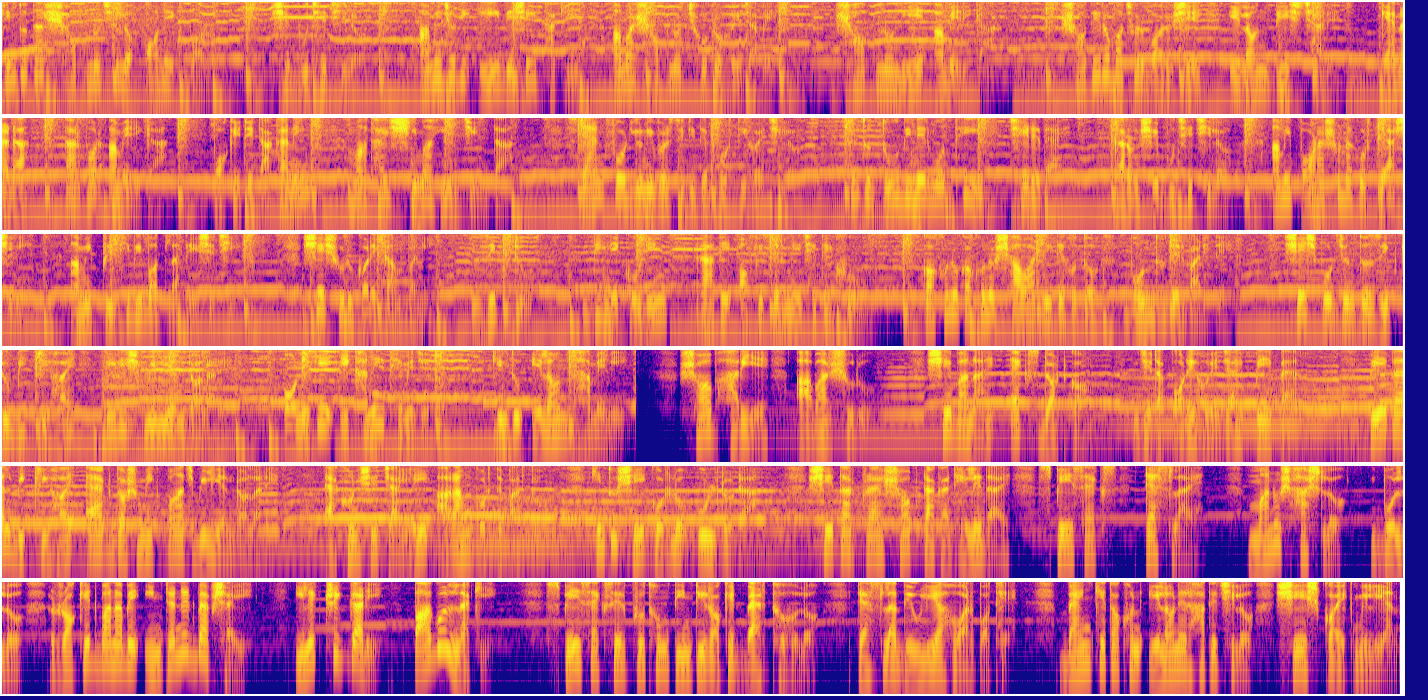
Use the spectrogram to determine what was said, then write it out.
কিন্তু তার স্বপ্ন ছিল অনেক বড়। সে বুঝেছিল, আমি যদি এই দেশেই থাকি, আমার স্বপ্ন ছোট হয়ে যাবে। স্বপ্ন নিয়ে আমেরিকা। সতেরো বছর বয়সে এলন দেশ ছাড়ে কানাডা তারপর আমেরিকা। পকেটে টাকা নেই, মাথায় সীমাহীন চিন্তা। স্ট্যানফোর্ড ইউনিভার্সিটিতে ভর্তি হয়েছিল, কিন্তু দুদিনের মধ্যেই ছেড়ে দেয়, কারণ সে বুঝেছিল, আমি পড়াশোনা করতে আসিনি, আমি পৃথিবী বদলাতে এসেছি। সে শুরু করে কোম্পানি জিপ টু দিনে কোডিং রাতে অফিসের মেঝেতে ঘুম। কখনো কখনো শাওয়ার নিতে হতো বন্ধুদের বাড়িতে। শেষ পর্যন্ত জিপটু বিক্রি হয় তিরিশ মিলিয়ন ডলারে। অনেকে এখানেই থেমে যেত, কিন্তু এলন থামেনি। সব হারিয়ে আবার শুরু। সে বানায় এক্স ডট কম, যেটা পরে হয়ে যায় পেপ্যাল। পেপ্যাল বিক্রি হয় এক দশমিক পাঁচ বিলিয়ন ডলারে। এখন সে চাইলেই আরাম করতে পারত, কিন্তু সে করল উল্টোটা। সে তার প্রায় সব টাকা ঢেলে দেয় স্পেস এক্স টেসলায়। মানুষ হাসল, বলল, রকেট বানাবে ইন্টারনেট ব্যবসায়ী? ইলেকট্রিক গাড়ি? পাগল নাকি? স্পেস এক্সের প্রথম তিনটি রকেট ব্যর্থ হল, টেসলা দেউলিয়া হওয়ার পথে। ব্যাংকে তখন এলনের হাতে ছিল শেষ কয়েক মিলিয়ন।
